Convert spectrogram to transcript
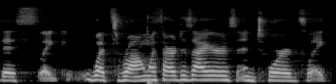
this, like, what's wrong with our desires and towards, like,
